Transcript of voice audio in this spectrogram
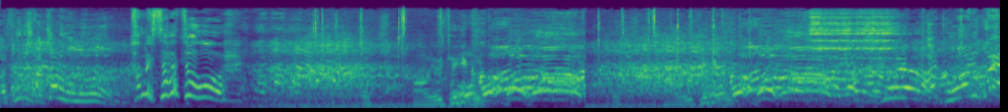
아, 손이 작잖아, 너는. 가만 있어봐 좀. 아, 뭐 하는 거야?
